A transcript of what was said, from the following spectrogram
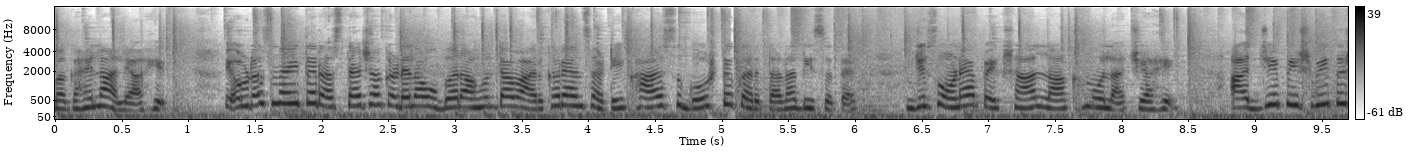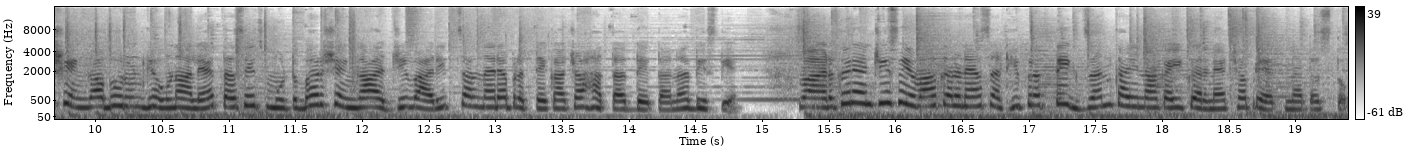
बघायला आल्या आहेत. एवढंच नाही तर रस्त्याच्या कडेला उभं राहून त्या वारकऱ्यांसाठी खास गोष्ट करताना दिसत आहेत जी सोन्यापेक्षा लाख मोलाची आहे. आजी पिशवीत शेंगा भरून घेऊन आल्या तसेच मुठभर शेंगा आजी वारीत चालणाऱ्या प्रत्येकाच्या हातात देताना दिसते वारकऱ्यांची सेवा करण्यासाठी प्रत्येक जण काही ना काही करण्याच्या प्रयत्नात असतो.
